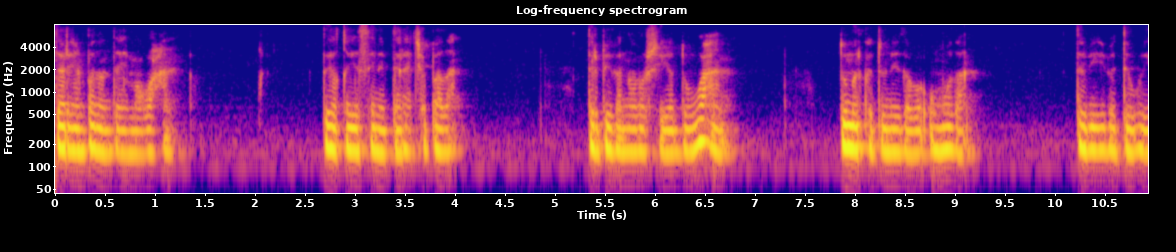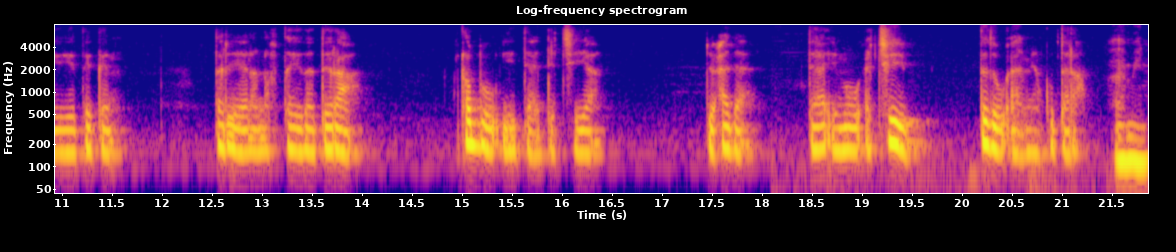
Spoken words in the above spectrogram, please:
dareen badan daymo wacan deeqiyo sinib darajo badan derbiga noloshiyo dunwacan dumarka dunidaba umudan dabiiba daweeye degan daryeela naftayda diraa rabbow ii daadejiya ducada daa'imow ajiib dadow aamin ku dara. Aamiin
